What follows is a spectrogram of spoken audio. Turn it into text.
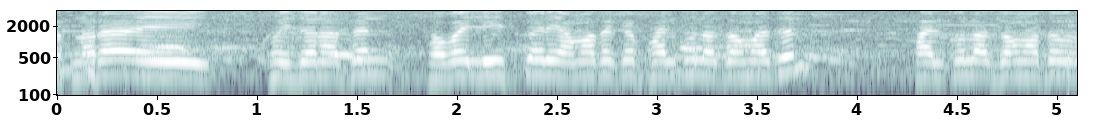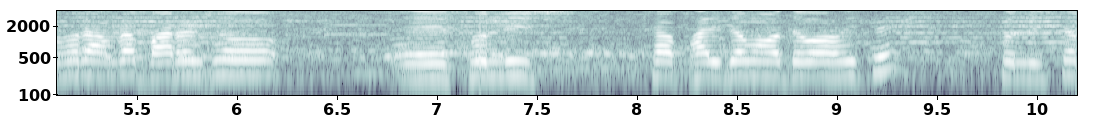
আপনারা এই কয়জন আছেন, সবাই লিস্ট করে আমাদেরকে ফাইল খোলা জমা দেন। ফাইল খোলা জমা দেওয়ার পরে আমরা বারোশো চল্লিশটা ফাইল জমা দেওয়া হয়েছে। চল্লিশটা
